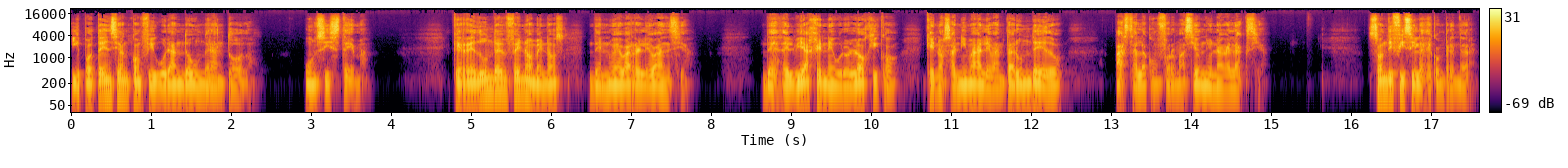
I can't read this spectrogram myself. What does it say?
y potencian configurando un gran todo, un sistema, que redunda en fenómenos de nueva relevancia, desde el viaje neurológico que nos anima a levantar un dedo hasta la conformación de una galaxia. Son difíciles de comprender.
